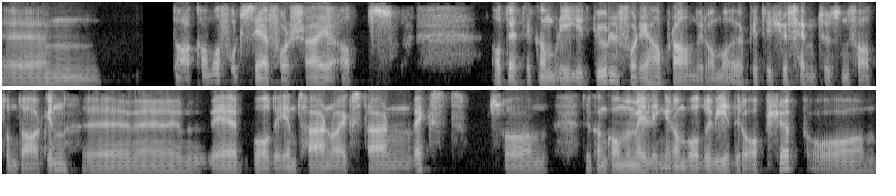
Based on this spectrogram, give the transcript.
Ehm, da kan man fort se for seg at, at dette kan bli litt gull, for de har planer om å øke til 25 000 fat om dagen eh, ved både intern og ekstern vekst. Så det kan komme meldinger om både videre oppkjøp og,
